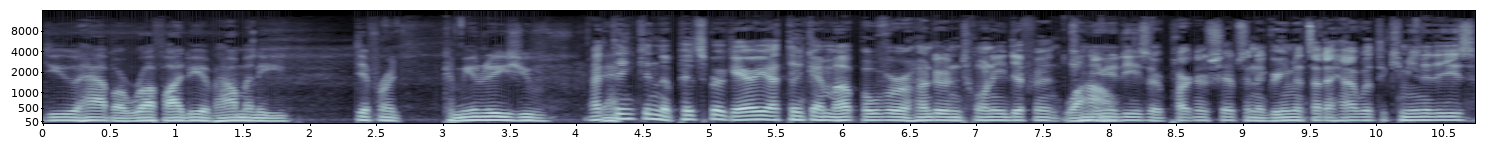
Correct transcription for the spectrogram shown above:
do you have a rough idea of how many different communities you've I think in the Pittsburgh area, I think I'm up over 120 different wow. communities or partnerships and agreements that I have with the communities.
